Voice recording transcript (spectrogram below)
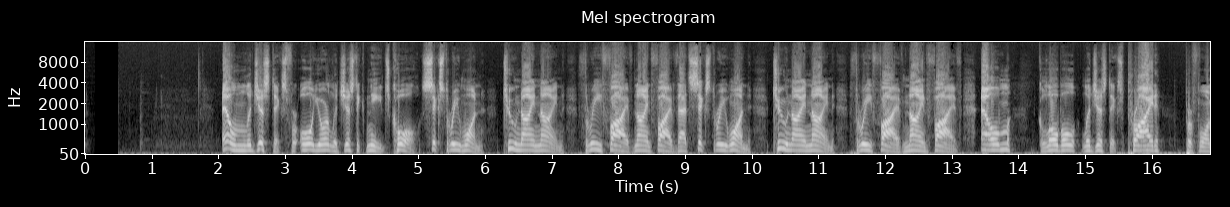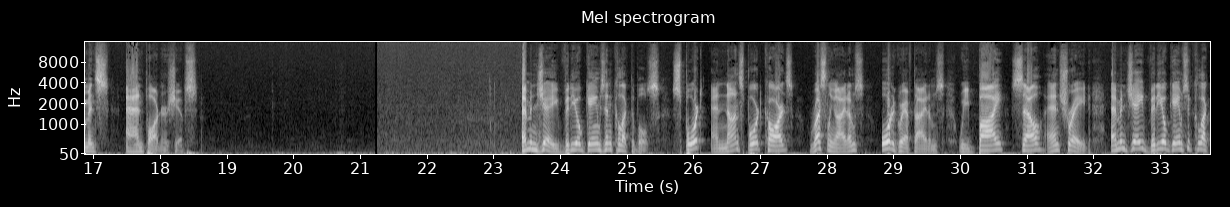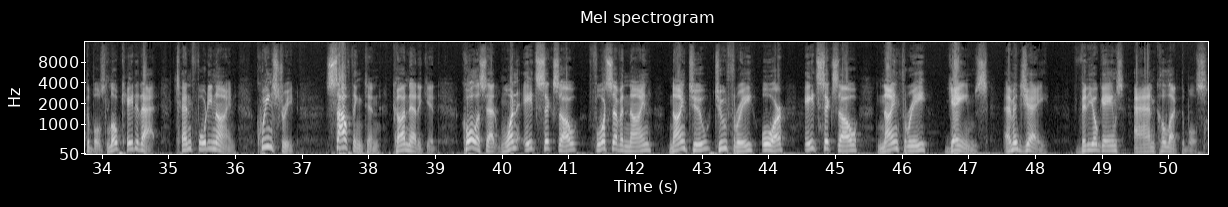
Elm Logistics for all your logistic needs. Call 631 299 3595. That's 631 299 3595. Elm Global Logistics. Pride, performance, and partnerships. M&J Video Games and Collectibles. Sport and non-sport cards, wrestling items, autographed items. We buy, sell, and trade. M&J Video Games and Collectibles located at 1049 Queen Street, Southington, Connecticut. Call us at 1-860-479-9223 or 860-93-GAMES. M&J Video Games and Collectibles.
